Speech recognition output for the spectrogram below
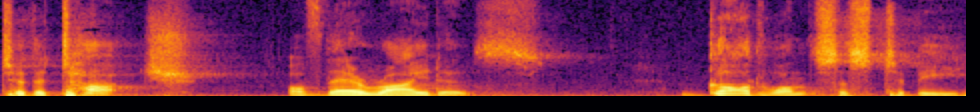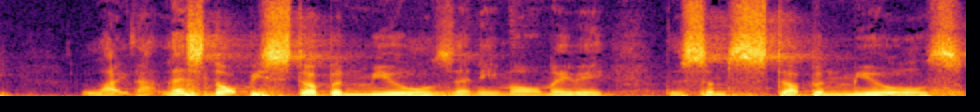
to the touch of their riders. God wants us to be like that. Let's not be stubborn mules anymore. Maybe there's some stubborn mules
